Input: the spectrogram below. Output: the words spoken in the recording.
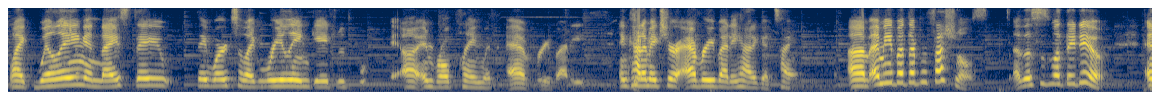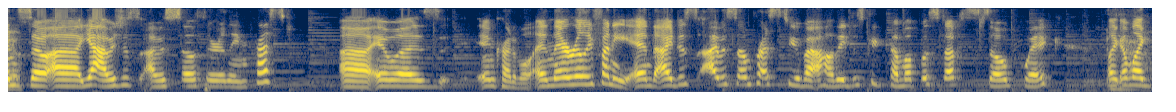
like willing and nice they they were to like really engage with uh, in role playing with everybody and kind of make sure everybody had a good time. Um, I mean, but they're professionals. Uh, This is what they do, and Yeah. so uh, yeah, I was just I was so thoroughly impressed. Uh, it was incredible, and they're really funny. And I just I was so impressed too about how they just could come up with stuff so quick. Like I'm like,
